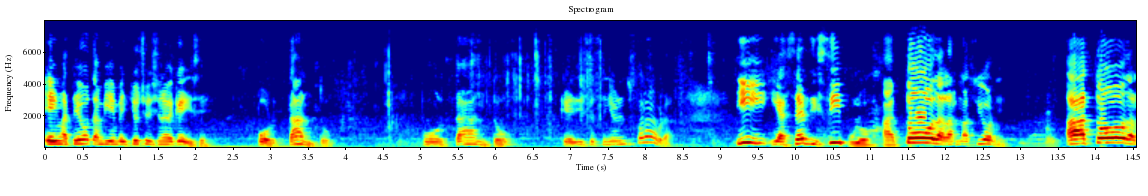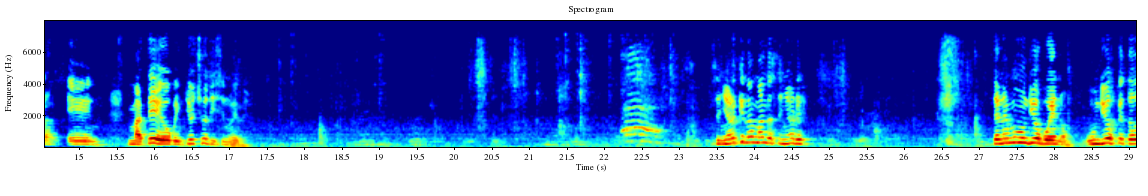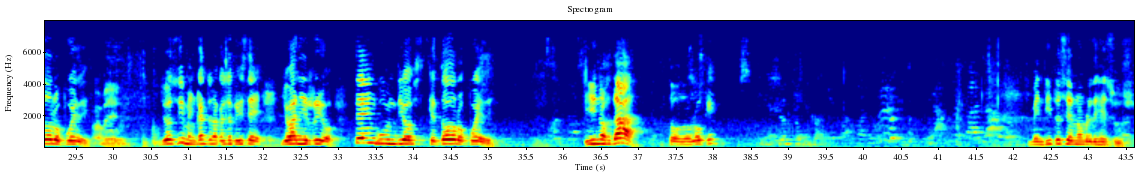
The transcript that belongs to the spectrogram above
en Mateo también 28, 19, ¿qué dice? Por tanto, por tanto, ¿qué dice el Señor en su palabra? Y, y hacer discípulos a todas las naciones, a todas en Mateo 28, 19. Señor, ¿qué nos manda, señores? Tenemos un Dios bueno, un Dios que todo lo puede. Amén. Yo sí me encanta una canción que dice Giovanni Río, tengo un Dios que todo lo puede y nos da todo lo que. Bendito sea el nombre de Jesús.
